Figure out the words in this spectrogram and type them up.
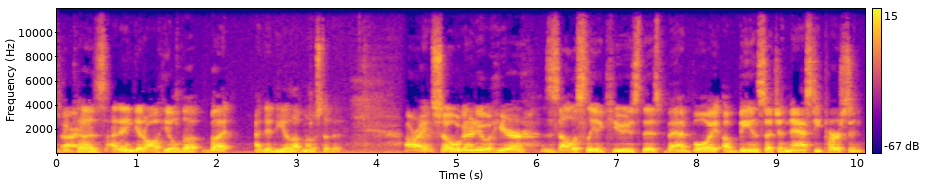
sorry. because I didn't get all healed up, but I did heal up most of it. All right, so we're gonna do here. Zealously accuse this bad boy of being such a nasty person.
